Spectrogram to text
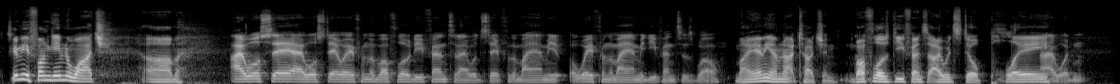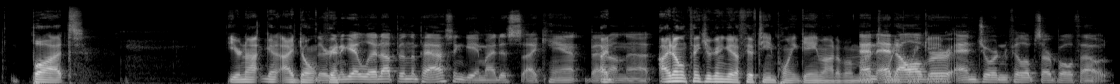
it's going to be a fun game to watch. Um, I will say I will stay away from the Buffalo defense, and I would stay for the Miami away from the Miami defense as well. Miami, I'm not touching. Buffalo's defense, I would still play, I wouldn't. but you're not gonna. I don't. They're think, gonna get lit up in the passing game. I just I can't bet I- on that. I don't think you're going to get a 15 point game out of them. And Ed Oliver game. and Jordan Phillips are both out,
